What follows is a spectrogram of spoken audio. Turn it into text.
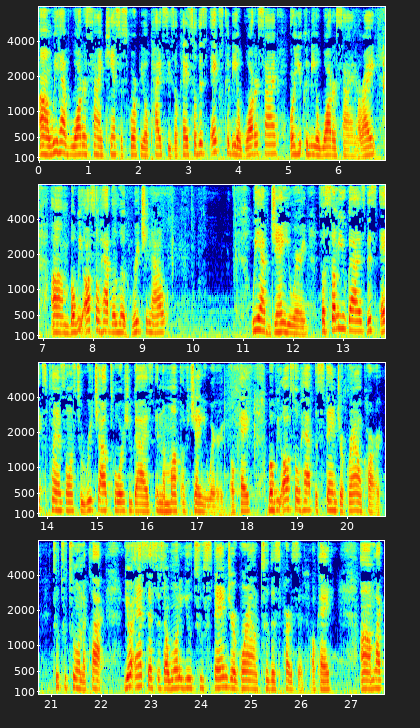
Um, we have water sign, Cancer, Scorpio, Pisces, okay? So this ex could be a water sign or you can be a water sign, all right? Um, but we also have the look, reaching out, we have January. For some of you guys, this ex plans on to reach out towards you guys in the month of January, okay? But we also have the Stand Your Ground card, 222 on the clock. Your ancestors are wanting you to stand your ground to this person, okay? Um, like,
